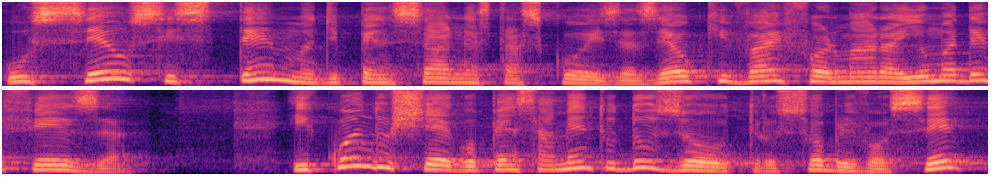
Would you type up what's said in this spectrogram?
O seu sistema de pensar nestas coisas é o que vai formar aí uma defesa. E quando chega o pensamento dos outros sobre você,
